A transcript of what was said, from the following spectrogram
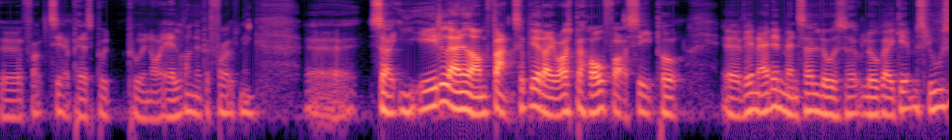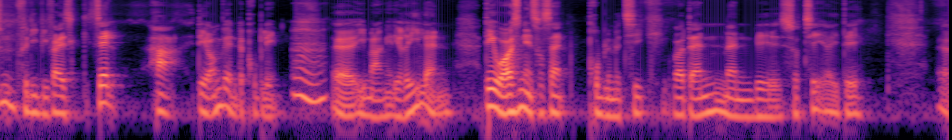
øh, folk til at passe på, på en aldrende befolkning. Øh, så i et eller andet omfang, så bliver der jo også behov for at se på, øh, hvem er det, man så låser, lukker igennem slusen, fordi vi faktisk selv har det omvendte problem mm. øh, i mange af de rige lande. Det er jo også en interessant problematik, hvordan man vil sortere i det. Øh,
